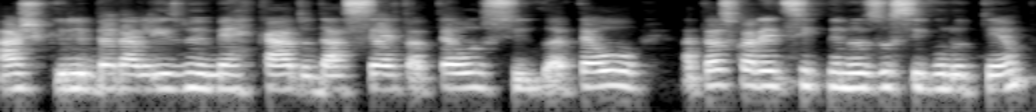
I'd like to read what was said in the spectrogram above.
acho que o liberalismo e o mercado dá certo até, o, até, o, até os 45 minutos do segundo tempo,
